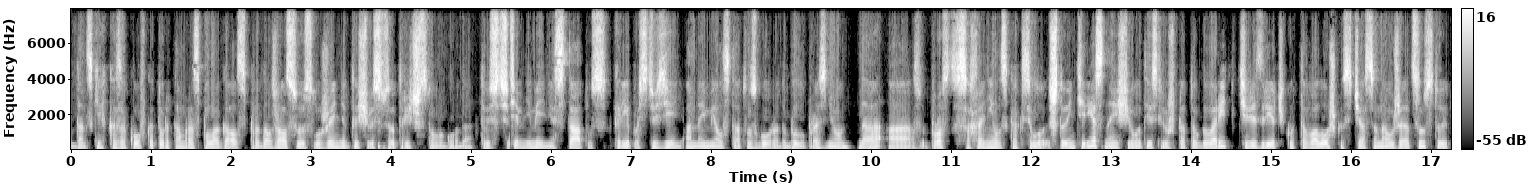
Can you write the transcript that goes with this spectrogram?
донских казаков, который там располагался, продолжал свое служение 1830 1936 года. То есть, тем не менее, статус крепости Зень, она имела статус города, был упразднен, да, а просто сохранилась как село. Что интересно еще, вот если уж про то говорить, через речку Таволожка, сейчас она уже отсутствует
